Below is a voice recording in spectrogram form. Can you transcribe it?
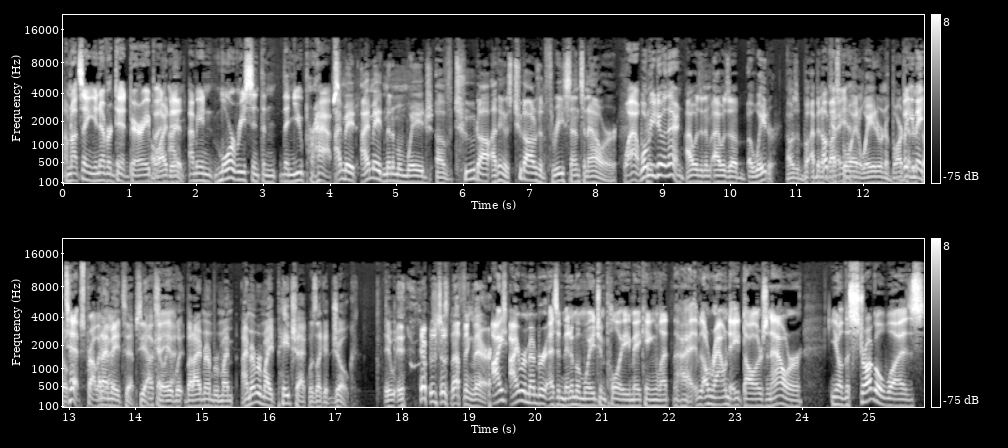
I'm not saying you never did, Barry, but Oh, I did. I, mean, more recent than than you perhaps. I made I made minimum wage of two dollars. I think it was two dollars and three cents an hour. wow, what were you doing then? I was an, I was a, a waiter. I was a, I've been a Okay, busboy yeah. and a waiter and a bartender. But you made so- tips probably, And I made tips. Yeah. Okay, so yeah. It, but I remember my I remember my paycheck was like a joke. It, it, there was just nothing there. I, I remember as a minimum wage employee making let, uh, around eight dollars an hour. You know, the struggle was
